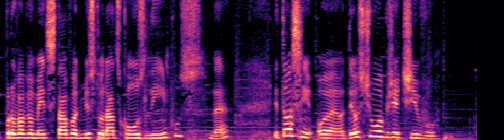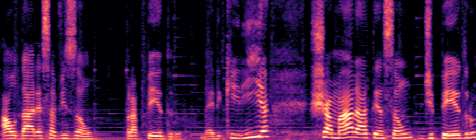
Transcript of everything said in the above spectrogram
provavelmente estavam misturados com os limpos, né? Então, assim, Deus tinha um objetivo ao dar essa visão para Pedro. Né? Ele queria chamar a atenção de Pedro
